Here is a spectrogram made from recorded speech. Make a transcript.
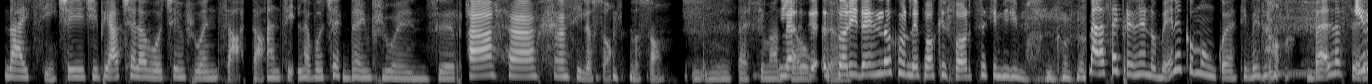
Dai sì, ci, ci piace la voce influenzata, anzi la voce da influencer. Ah, ah, ah. Sì, lo so, lo so. Mm, Pessima La- joke. sto ridendo con le poche forze che mi rimangono. Ma la stai prendendo bene comunque? Ti vedo bella, In serena.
